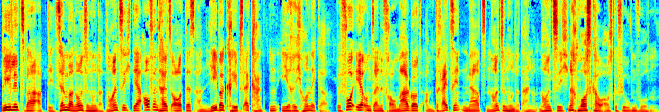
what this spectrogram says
Belitz war ab Dezember 1990 der Aufenthaltsort des an Leberkrebs erkrankten Erich Honecker, bevor er und seine Frau Margot am 13. März 1991 nach Moskau ausgeflogen wurden.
